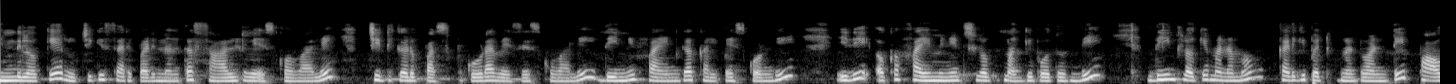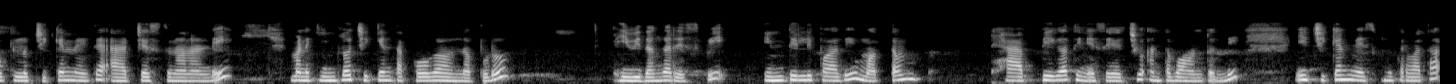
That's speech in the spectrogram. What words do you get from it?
ఇందులోకి రుచికి సరిపడినంత సాల్ట్ వేసుకోవాలి. చిటికెడు పసుపు కూడా వేసేసుకోవాలి. దీన్ని ఫైన్గా కలిపేసుకోండి. ఇది ఒక ఫైవ్ మినిట్స్లోపు మగ్గిపోతుంది. దీంట్లోకి మనము కడిగి పెట్టుకున్నటువంటి పావు కిలో చికెన్ అయితే యాడ్ చేస్తున్నానండి. మనకి ఇంట్లో చికెన్ తక్కువగా ఉన్నప్పుడు ఈ విధంగా రెసిపీ ఇంటిల్లిపాది మొత్తం హ్యాపీగా తినేసేయచ్చు అంత బాగుంటుంది. ఈ చికెన్ వేసుకున్న తర్వాత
